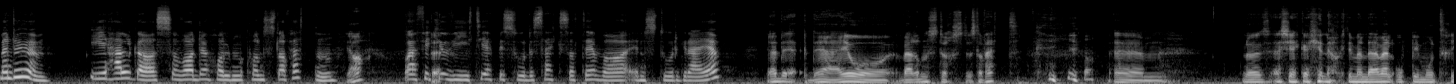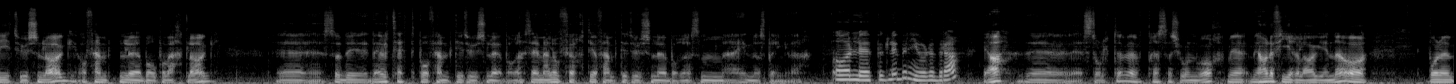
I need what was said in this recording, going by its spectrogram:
Men du, i helga så var det Holmenkollstafetten. Ja, Og jeg fikk jo vite i episode seks at det var en stor greie. ja det, det er jo verdens største stafett. Ja. Nå, jeg sjekker ikke nøyaktig, men det er vel oppimot 3000 lag og 15 løpere på hvert lag. Eh, så det, det er jo tett på 50 000 løpere. Så det er mellom 40 og 50 000 løpere som er inne og springer der. Og løpeklubben gjorde det bra. Ja, jeg er stolt over prestasjonen vår. Vi, vi hadde fire lag inne, og både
